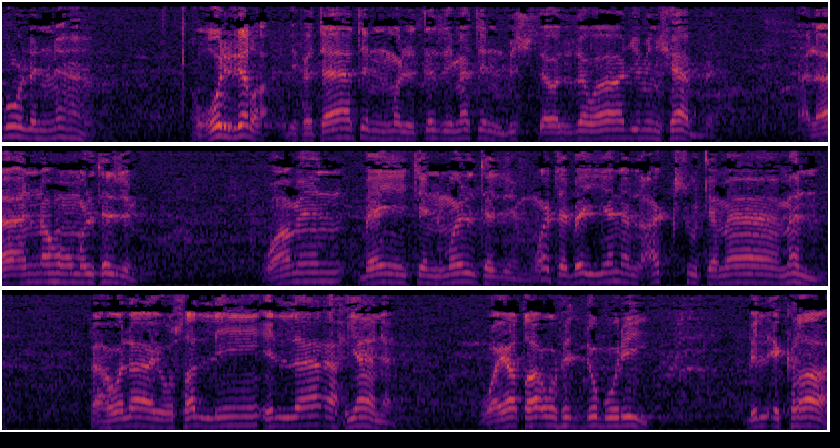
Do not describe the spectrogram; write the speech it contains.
يقول إنه غرر لفتاة ملتزمة بالزواج من شاب على أنه ملتزم. ومن بيت ملتزم وتبين العكس تماما فهو لا يصلي إلا أحيانا ويطأ في الدبر بالإكراه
